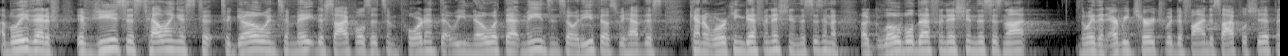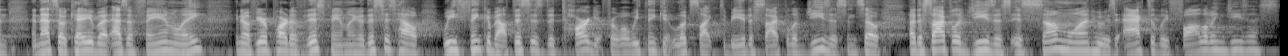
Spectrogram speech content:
I believe that if, if Jesus is telling us to, to go and to make disciples, it's important that we know what that means. And so at Ethos, we have this kind of working definition. This isn't a, a global definition. This is not the way that every church would define discipleship, and, and that's okay. But as a family, you know, if you're a part of this family, this is how we think about this is the target for what we think it looks like to be a disciple of Jesus. And so a disciple of Jesus is someone who is actively following Jesus,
